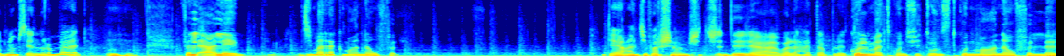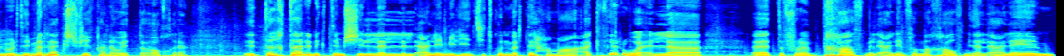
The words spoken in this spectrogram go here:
اليوم c'est normal. في الاعلام ديما راك مع نوفل. دي عندي برشا ما مشيتش déjà ولا حتى بلاتو كل ما تكون في تونس تكون مع نوفل مم. الورتي ما راكش في قنوات أخرى. تختار إنك تمشي لل- للاعلامي اللي انت تكون مرتاحة معاه أكثر وإلا آه، تخاف من الإعلام فما خوف من الإعلام؟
